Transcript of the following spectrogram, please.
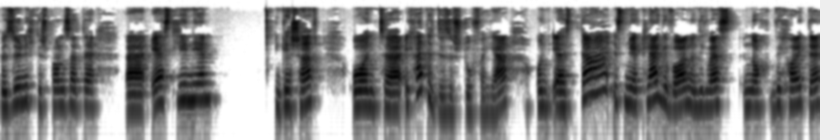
persönlich gesponserte äh, Erstlinien geschafft und äh, ich hatte diese Stufe, ja. Und erst da ist mir klar geworden, und ich weiß noch wie heute,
